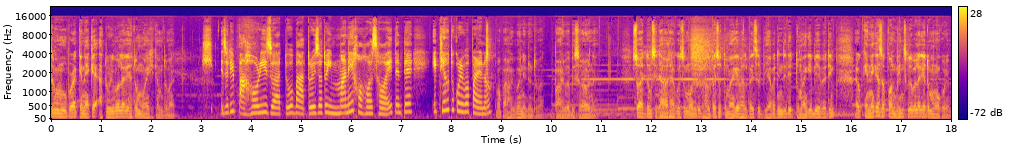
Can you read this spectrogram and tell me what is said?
তুমি মোৰ পৰা কেনেকৈ আঁতৰিব লাগে সেইটো ময়ে শিকাম তোমাক। যদি পাহৰি যোৱাটো বা আঁতৰি যোৱাটো ইমানেই সহজ হয় তেন্তে এতিয়াওতো কৰিব পাৰে ন? মই পাহৰিবই নিদিওঁ তোমাক পাহৰিব বিচৰাও নাই। চ' একদম চিধা কথা কৈছোঁ। মই যদি ভাল পাইছোঁ তোমাকে ভাল পাইছোঁ বিয়া পাতিম যদি তোমাকে বিয়া পাতিম। আৰু কেনেকৈ চব কনভিন্স কৰিব লাগে সেইটো মই কৰিম।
